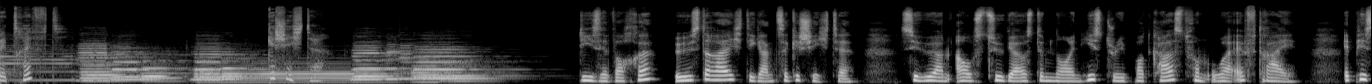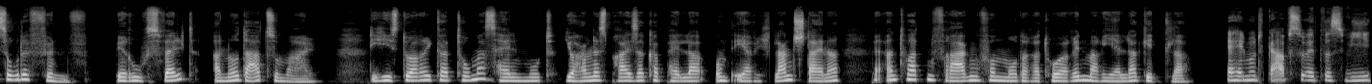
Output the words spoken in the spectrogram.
betrifft Geschichte. Diese Woche Österreich die ganze Geschichte. Sie hören Auszüge aus dem neuen History Podcast von ORF 3. Episode 5 Berufswelt anno dazumal. Die Historiker Thomas Helmut, Johannes Preiser Capella und Erich Landsteiner beantworten Fragen von Moderatorin Mariella Gittler. Herr Helmut, gab es so etwas wie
